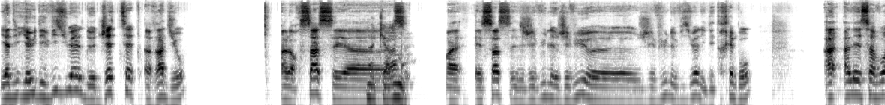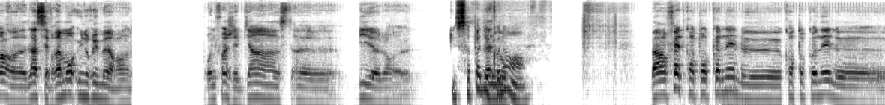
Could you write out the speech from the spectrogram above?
Il y a des il y a eu des visuels de Jet Set Radio. Alors ça c'est, carrément. c'est ouais et ça j'ai vu j'ai vu, heu, j'ai vu le visuel, il est très beau. A allez savoir, heu, là c'est vraiment une rumeur, hein. Pour une fois j'ai bien heu, mis, Ce serait pas déconnant, hein. Bah, en fait, quand on connaît le quand on connaît le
